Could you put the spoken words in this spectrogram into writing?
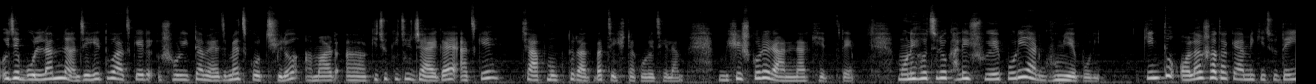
ওই যে বললাম না, যেহেতু আজকের শরীরটা ম্যাজ ম্যাজ করছিল, আমার কিছু কিছু জায়গায় আজকে চাপ মুক্ত রাখবার চেষ্টা করেছিলাম, বিশেষ করে রান্নার ক্ষেত্রে। মনে হচ্ছিল খালি শুয়ে পড়ি আর ঘুমিয়ে পড়ি। কিন্তু অলসতাকে আমি কিছুতেই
